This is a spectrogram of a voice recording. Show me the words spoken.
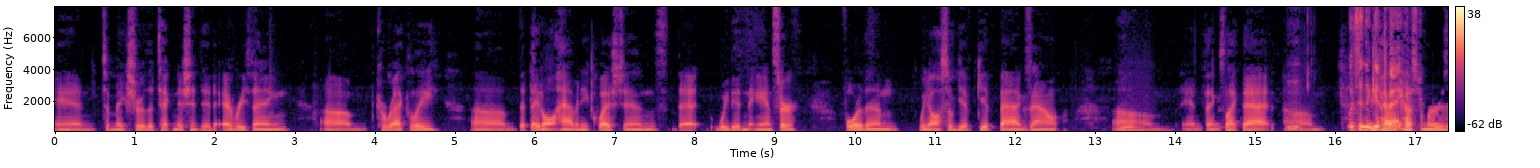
and to make sure the technician did everything um, correctly um, that they don't have any questions that we didn't answer for them we also give gift bags out um, and things like that um, What's in the gift bag? customers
